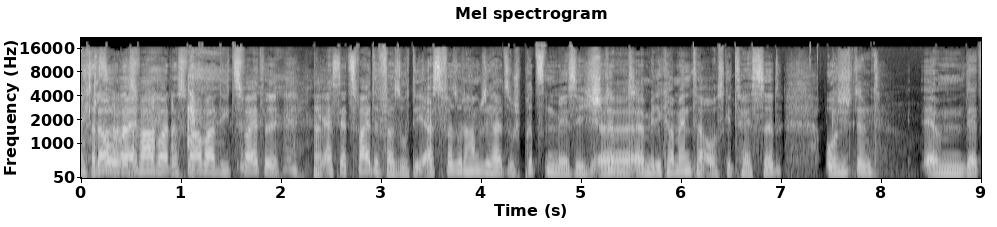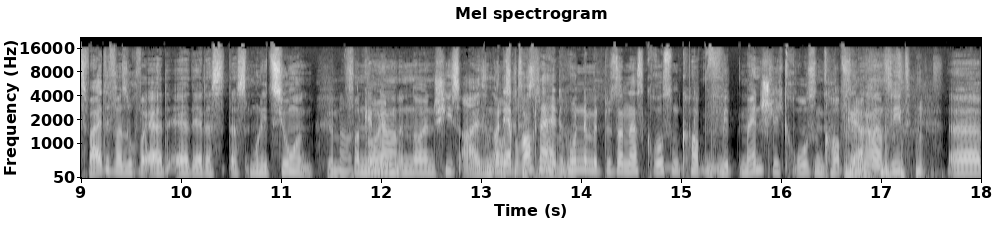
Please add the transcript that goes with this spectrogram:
Ich glaube, das war aber, das war aber die zweite, die, erst der zweite Versuch. Die erste Versuch haben sie halt so spritzenmäßig äh, Medikamente ausgetestet. Und Stimmt. Ähm, der zweite Versuch war eher, eher der, das, das Munition Genau. von Genau. neuen, neuen Schießeisen Und er brauchte halt. Hunde mit besonders großem Kopf. mit menschlich großen Kopf, Genau. damit man sieht, äh,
